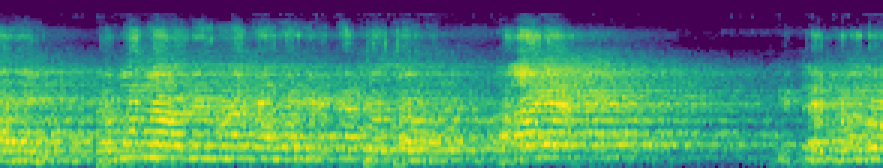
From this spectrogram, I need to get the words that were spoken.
అది బ్రహ్మంలో నేను కూడా మీ అందరికీ విజ్ఞప్తి వస్తా చేస్తాను అలాగే ఇక్కడ మనకు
